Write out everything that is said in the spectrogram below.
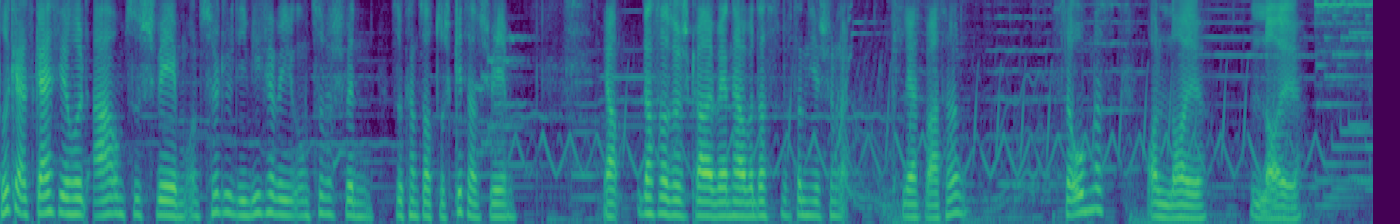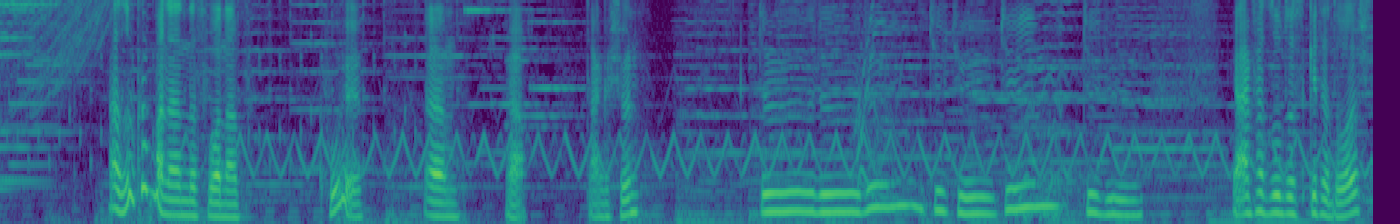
Drücke als Geist wiederholt A, um zu schweben und schüttel die Wie-Verbindung, um zu verschwinden. So kannst du auch durch Gitter schweben. Ja, das, was ich gerade erwähnt habe, das wird dann hier schon erklärt. Warte. Ist da oben was? Oh, lol. Lol. Ah, so kommt man an das One-Up. Cool. Ähm, ja. Dankeschön. Ja, einfach so das Gitter durch.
